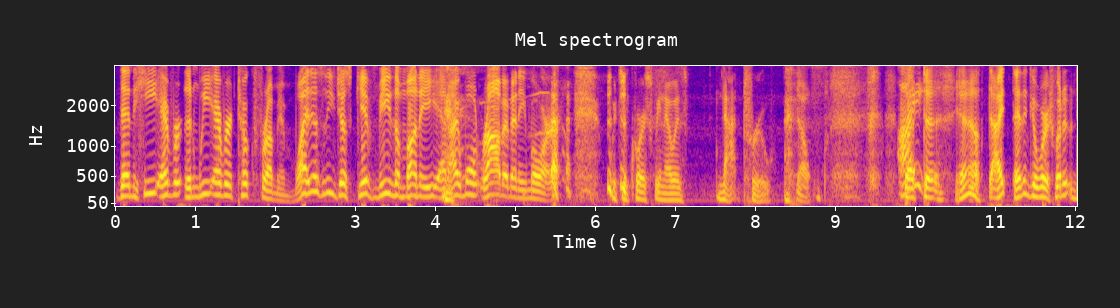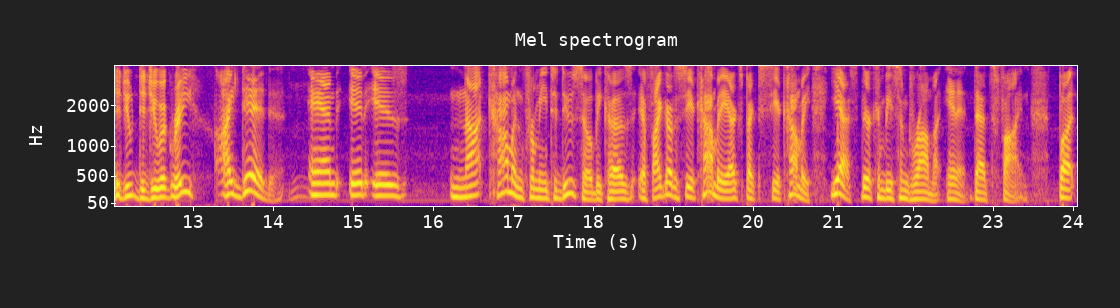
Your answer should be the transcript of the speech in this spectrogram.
than he ever than we ever took from him. Why doesn't he just give me the money and I won't rob him anymore? Which, of course, we know is not true. no. I- But uh, yeah, I, I think it works. What did you did you agree? I did. And it is not common for me to do so because if I go to see a comedy, I expect to see a comedy. Yes, there can be some drama in it. That's fine. But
